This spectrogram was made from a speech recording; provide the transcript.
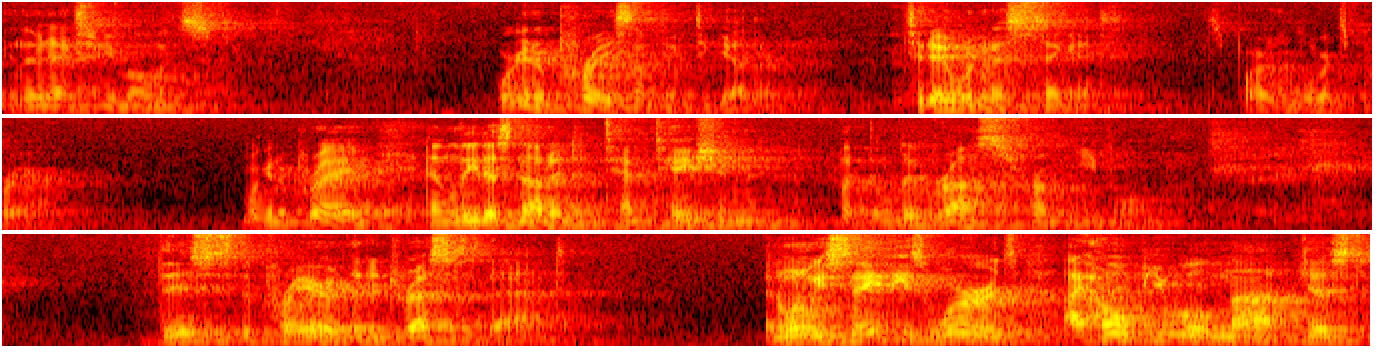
In the next few moments, we're going to pray something together. Today we're going to sing it. It's part of the Lord's Prayer. We're going to pray, and lead us not into temptation, but deliver us from evil. This is the prayer that addresses that. And when we say these words, I hope you will not just,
